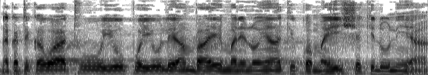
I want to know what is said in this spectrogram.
Na katika watu yupo yule ambaye maneno yake kwa maisha kidunia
